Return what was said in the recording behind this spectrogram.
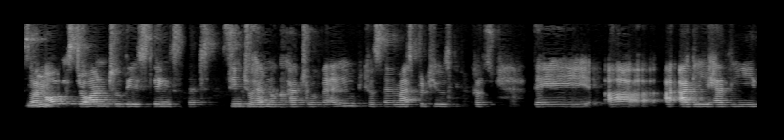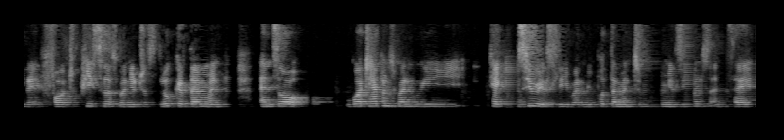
so mm-hmm. I'm always drawn to these things that seem to have no cultural value because they're mass produced, because they are, ugly, heavy, they fall to pieces when you just look at them. And, and so, what happens when we take them seriously, when we put them into museums and say,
